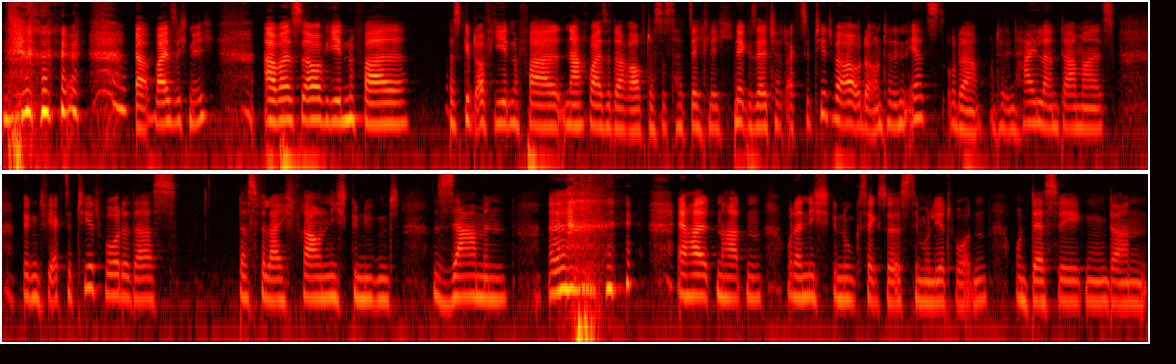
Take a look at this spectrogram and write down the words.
ja, weiß ich nicht. Aber es ist auf jeden Fall Es gibt auf jeden Fall Nachweise darauf, dass es tatsächlich in der Gesellschaft akzeptiert war oder unter den Ärzten oder unter den Heilern damals irgendwie akzeptiert wurde, dass, dass vielleicht Frauen nicht genügend Samen äh, erhalten hatten oder nicht genug sexuell stimuliert wurden und deswegen dann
